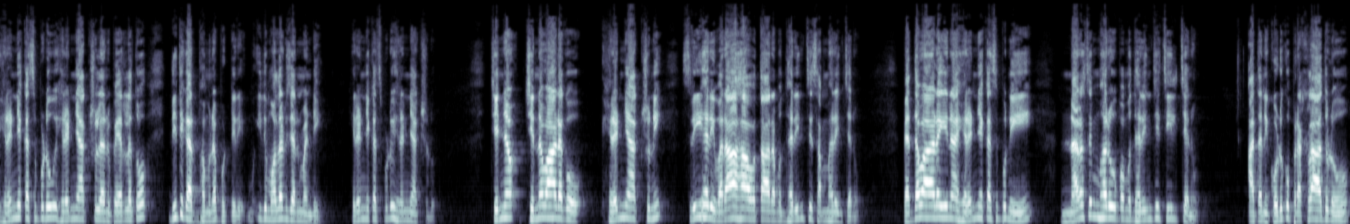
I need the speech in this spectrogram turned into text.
హిరణ్యకశిపుడు హిరణ్యాక్షులను పేర్లతో దితి గర్భమున పుట్టిరి. ఇది మొదటి జన్మండి. హిరణ్యకశపుడు హిరణ్యాక్షుడు. చిన్న చిన్నవాడగో హిరణ్యాక్షుని శ్రీహరి వరాహావతారము ధరించి సంహరించెను. పెద్దవాడైన హిరణ్యకశిపుని నరసింహరూపము ధరించి చీల్చెను. అతని కొడుకు ప్రహ్లాదుడు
